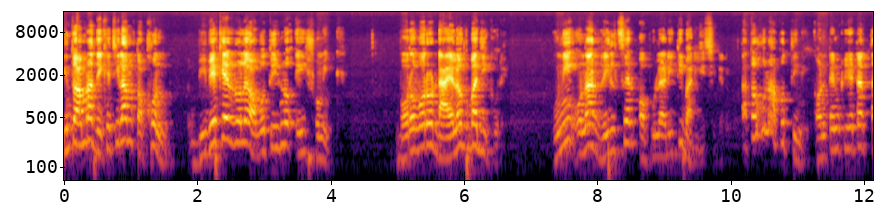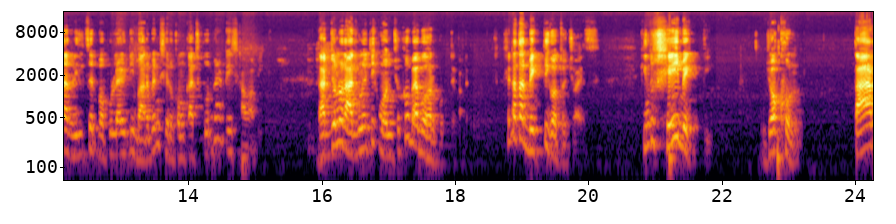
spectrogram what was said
কিন্তু আমরা দেখেছিলাম তখন বিবেকের রোলে অবতীর্ণ এই শ্রমিক বড় বড় ডায়ালগবাজি করে উনি ওনার রিলসের পপুলারিটি বাড়িয়েছিলেন। তাতেও কোনো আপত্তি নেই। কন্টেন্ট ক্রিয়েটার তার রিলসের পপুলারিটি বাড়বেন, সেরকম কাজ করবেন এটাই স্বাভাবিক। তার জন্য রাজনৈতিক মঞ্চকেও ব্যবহার করতে পারেন। সেটা তার ব্যক্তিগত চয়েস কিন্তু সেই ব্যক্তি যখন তার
